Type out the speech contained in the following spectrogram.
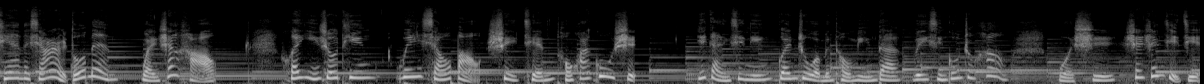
亲爱的小耳朵们，晚上好！欢迎收听微小宝睡前童话故事，也感谢您关注我们同名的微信公众号。我是珊珊姐姐。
